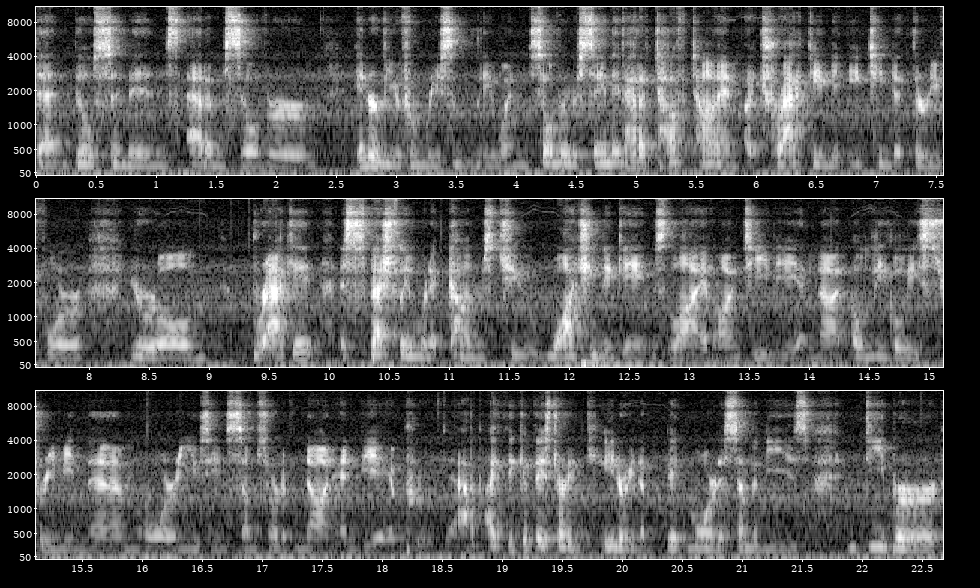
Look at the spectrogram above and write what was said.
that Bill Simmons, Adam Silver interview from recently when Silver was saying they've had a tough time attracting the 18 to 34 year old bracket, especially when it comes to watching the games live on TV and not illegally streaming them or using some sort of non NBA approved app. I think if they started catering a bit more to some of these deeper,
